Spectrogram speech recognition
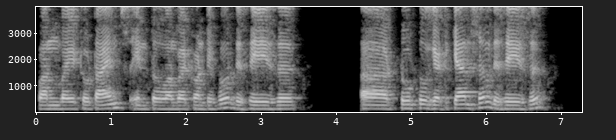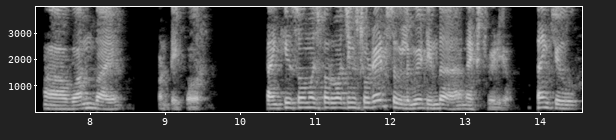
1 by 2 times into 1 by 24 this is uh, uh, 2 to get cancelled. This is uh, 1 by 24 thank you so much for watching students. We will meet in the next video. Thank you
